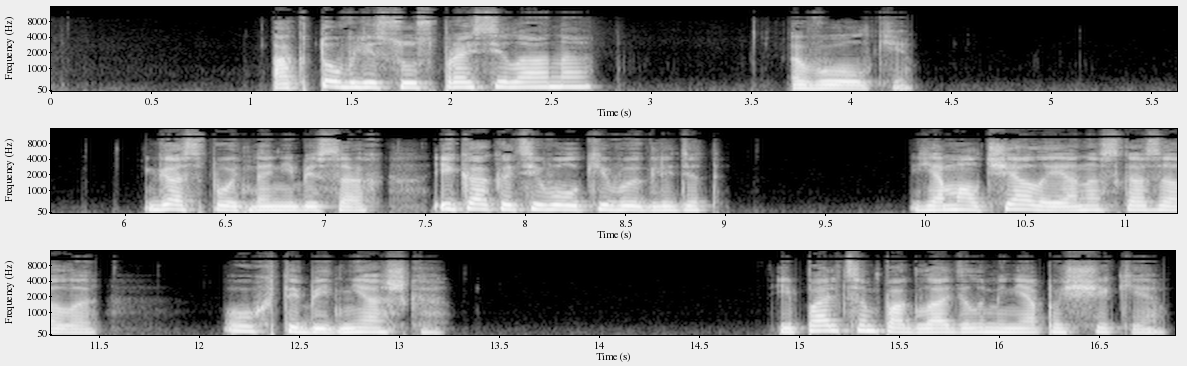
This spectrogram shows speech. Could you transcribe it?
«А кто в лесу?» — спросила она. «Волки». «Господь на небесах! И как эти волки выглядят?» Я молчала, и она сказала, «Ух ты, бедняжка!» И пальцем погладила меня по щеке.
